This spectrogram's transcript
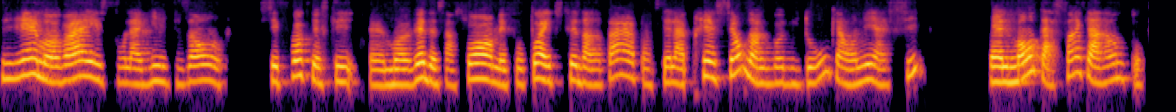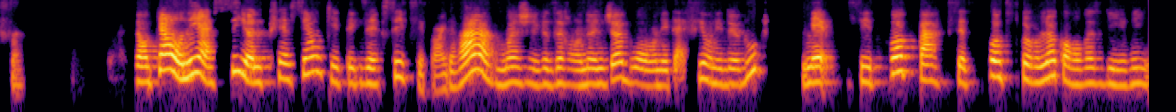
très mauvaise pour la guérison. C'est pas que c'est euh, mauvais de s'asseoir, mais il faut pas être sédentaire parce que la pression dans le bas du dos, quand on est assis, elle monte à 140% donc, quand on est assis, il y a une pression qui est exercée. C'est pas grave. Moi, je veux dire, on a un job où on est assis, on est debout, mais c'est pas par cette posture-là qu'on va se guérir.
